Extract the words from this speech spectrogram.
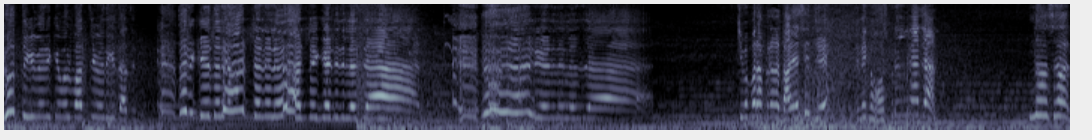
ঘর থেকে বেরিয়ে কেবল বাথরুমের দিকে যাচ্ছে। আর কে জানে হাতটা নিলে হাতটা কেটে দিল স্যার। কি ব্যাপার আপনারা দাঁড়িয়ে আছেন যে? এনাকে হসপিটালে নিয়ে যান। না স্যার।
